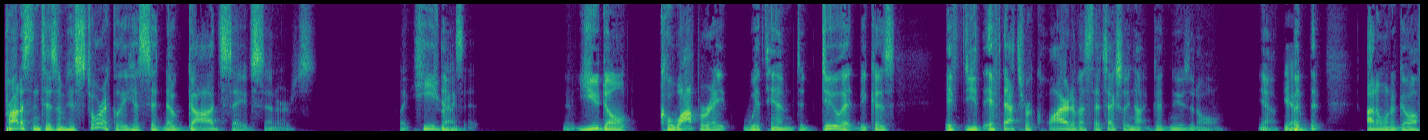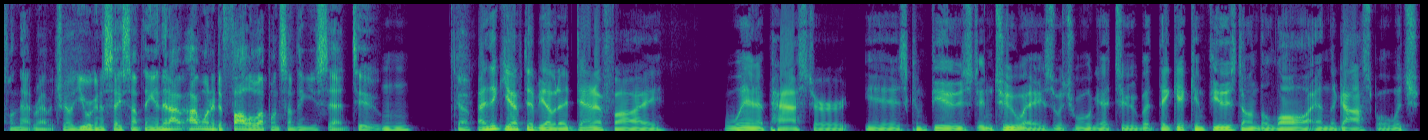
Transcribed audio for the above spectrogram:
Protestantism historically has said no, God saves sinners. Like he That's does it. You don't cooperate with him to do it because if you if that's required of us, that's actually not good news at all. Yeah. Yeah. But th- I don't want to go off on that rabbit trail. You were going to say something, and then I, I wanted to follow up on something you said too. hmm Go. I think you have to be able to identify when a pastor is confused in two ways, which we'll get to, but they get confused on the law and the gospel, which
